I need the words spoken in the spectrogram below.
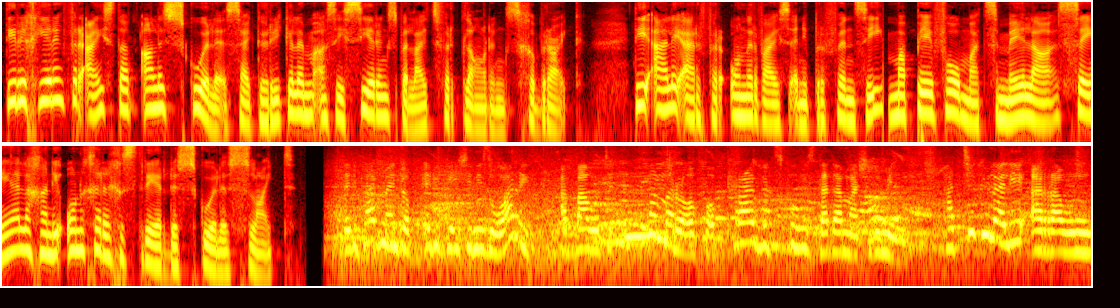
Die regering vereis dat alle skole sy kurrikulum-assesseringsbeleidsverklaringe gebruik. Die ALR vir onderwys in die provinsie, Mapefo Matsimela, sê hulle gaan die ongeregistreerde skole sluit. The Department of Education is worried about the number of private schools that are mushrooming. Particularly around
